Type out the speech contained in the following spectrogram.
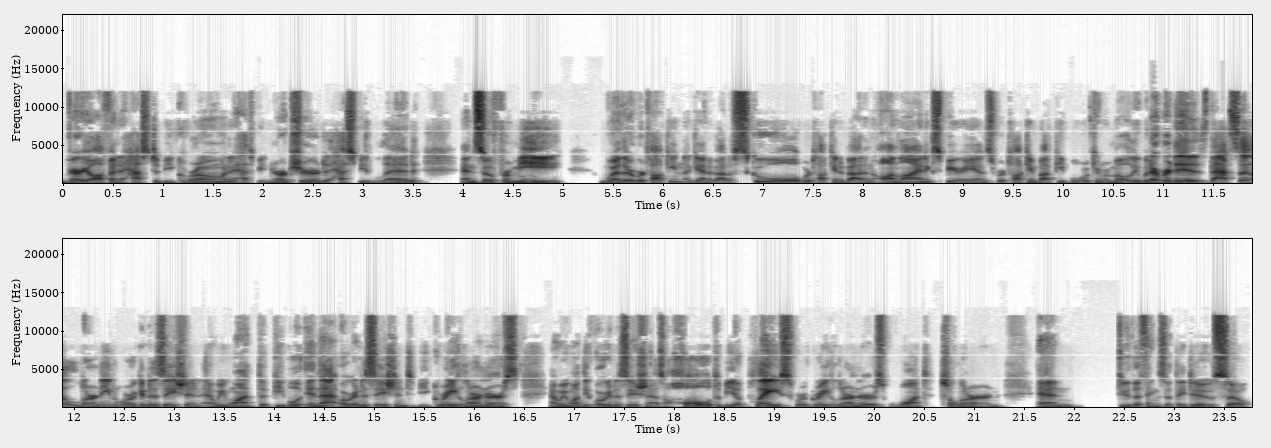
Very often it has to be grown it has to be nurtured it has to be led. And so for me whether we're talking again about a school, we're talking about an online experience, we're talking about people working remotely, whatever it is, that's a learning organization. And we want the people in that organization to be great learners. And we want the organization as a whole to be a place where great learners want to learn and do the things that they do. So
